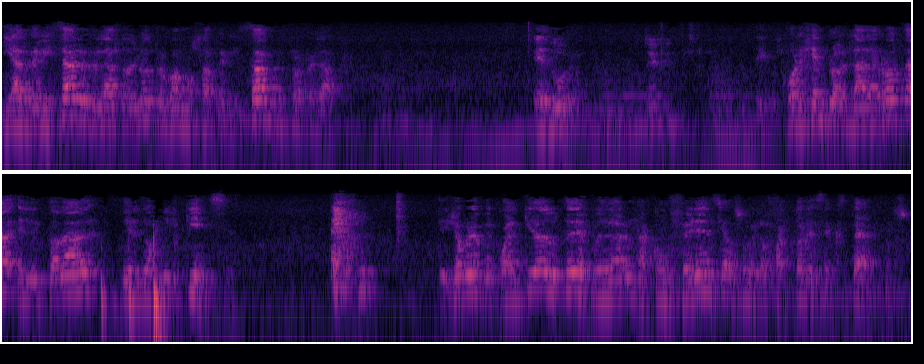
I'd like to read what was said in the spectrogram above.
Y al revisar el relato del otro vamos a revisar nuestro relato. Es duro. Eh, Por ejemplo, la derrota electoral del 2015. Eh, Yo creo que cualquiera de ustedes puede dar una conferencia sobre los factores externos.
